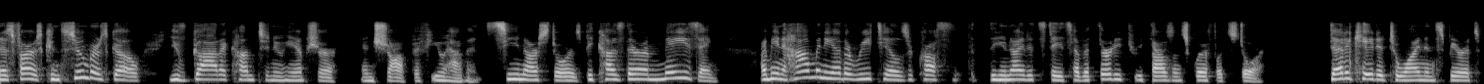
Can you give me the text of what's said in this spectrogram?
as far as consumers go, you've got to come to New Hampshire and shop if you haven't seen our stores because they're amazing. I mean, how many other retailers across the United States have a 33,000 square foot store dedicated to wine and spirits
